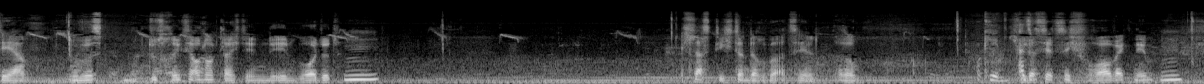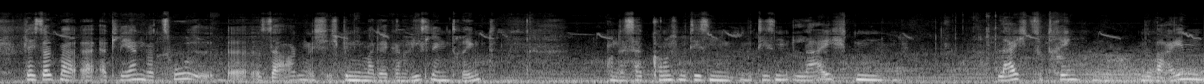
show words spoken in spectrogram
Der. Du wirst, du trägst ja auch noch gleich den, den Wordet. Mhm. Ich lass dich dann darüber erzählen. Also, Okay, ich will also das jetzt nicht vorwegnehmen. vielleicht sollte man äh, erklären dazu äh, sagen, ich, ich bin jemand, der gern Riesling trinkt. Und deshalb komme ich mit diesen, mit diesen leichten, leicht zu trinkenden Weinen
